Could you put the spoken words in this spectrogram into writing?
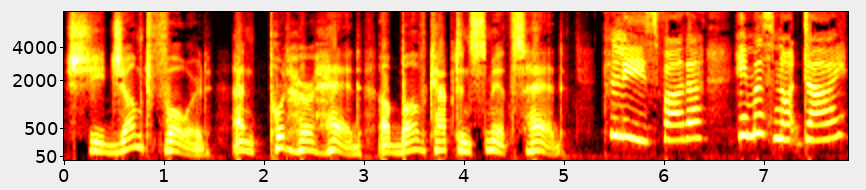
She jumped forward and put her head above Captain Smith's head, Please, father. He must not die.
